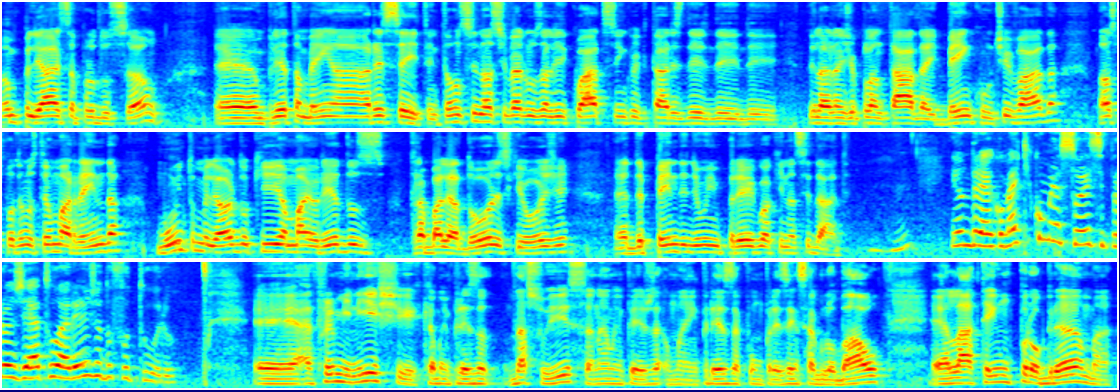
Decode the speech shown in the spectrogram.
ampliar essa produção, é, amplia também a receita. Então, se nós tivermos ali 4, 5 hectares de, de, de, de, laranja plantada e bem cultivada, nós podemos ter uma renda muito melhor do que a maioria dos trabalhadores que hoje é, dependem de um emprego aqui na cidade. Uhum. E André, como é que começou esse projeto Laranja do Futuro? É, a Firmenich, que é uma empresa da Suíça, né, uma, empresa, uma empresa com presença global, ela tem um programa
